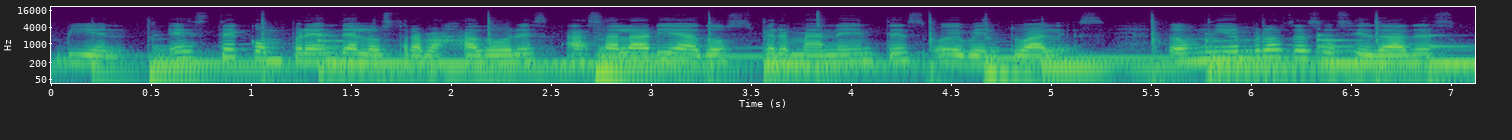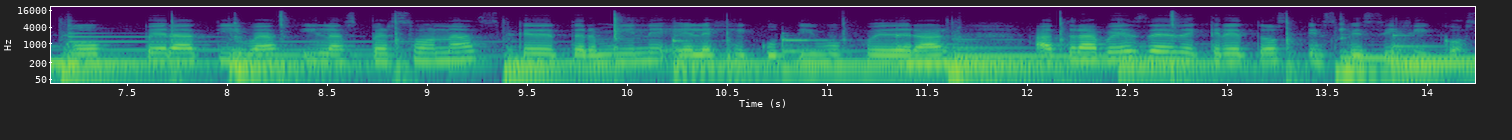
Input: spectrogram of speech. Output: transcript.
Bien, este comprende a los trabajadores asalariados permanentes o eventuales, los miembros de sociedades cooperativas y las personas que determine el Ejecutivo Federal a través de decretos específicos.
